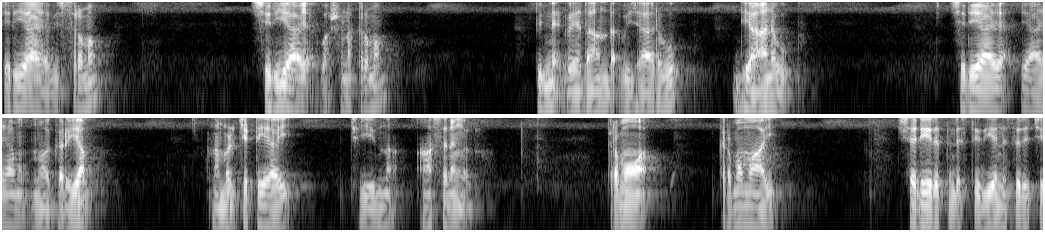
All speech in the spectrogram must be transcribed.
ശരിയായ വിശ്രമം ശരിയായ ഭക്ഷണക്രമം പിന്നെ വേദാന്ത വിചാരവും ധ്യാനവും. ശരിയായ വ്യായാമം നമുക്കറിയാം. നമ്മൾ ചിട്ടയായി ചെയ്യുന്ന ആസനങ്ങൾ ക്രമ ക്രമമായി ശരീരത്തിന്റെ സ്ഥിതി അനുസരിച്ച്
